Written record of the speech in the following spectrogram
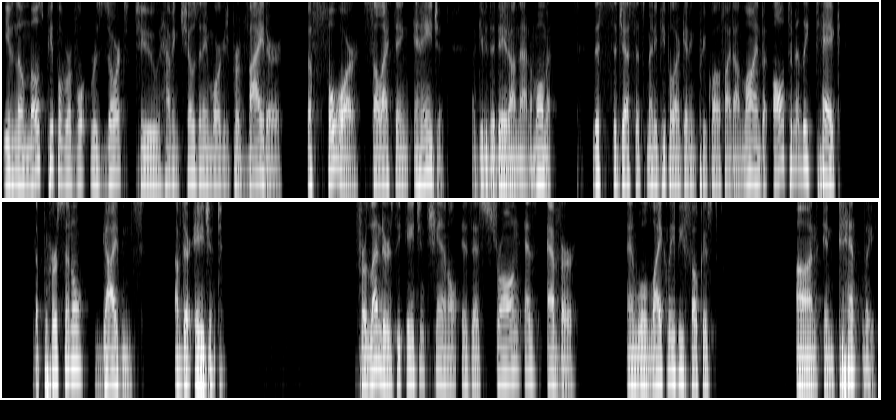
even though most people revo- resort to having chosen a mortgage provider before selecting an agent. I'll give you the data on that in a moment. This suggests that many people are getting pre qualified online, but ultimately take the personal guidance of their agent. For lenders, the agent channel is as strong as ever and will likely be focused on intently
